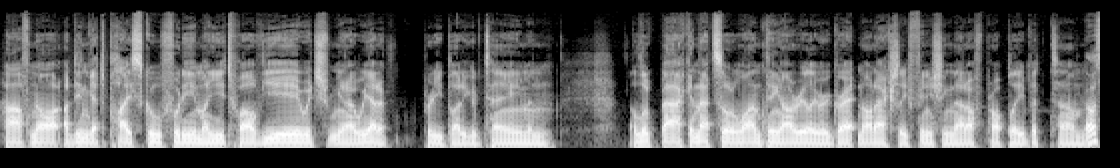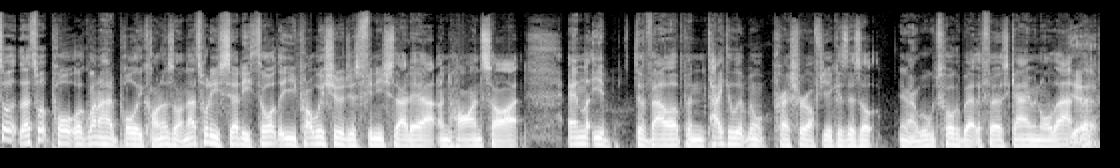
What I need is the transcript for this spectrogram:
half not. I didn't get to play school footy in my year twelve year, which you know we had a pretty bloody good team and. I look back, and that's sort of one thing I really regret not actually finishing that off properly. But um, That's what that's what Paul like when I had Paulie Connors on. That's what he said. He thought that you probably should have just finished that out in hindsight and let you develop and take a little bit more pressure off you because there's a you know we'll talk about the first game and all that. Yeah. But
